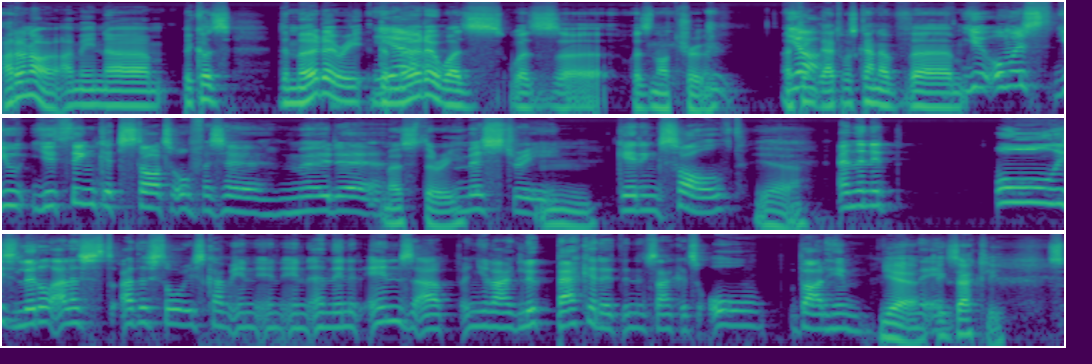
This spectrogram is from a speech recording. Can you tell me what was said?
I don't know. I mean, um, because the murder, the Yeah. murder was was uh, was not true. I Yeah. think that was kind of um, You almost you you think it starts off as a murder mystery. mystery Mm. getting solved, Yeah. and then it all these little other st- other stories come in, in in and then it ends up, and you like look back at it, and it's like it's all about him. Yeah, in the end. exactly. S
